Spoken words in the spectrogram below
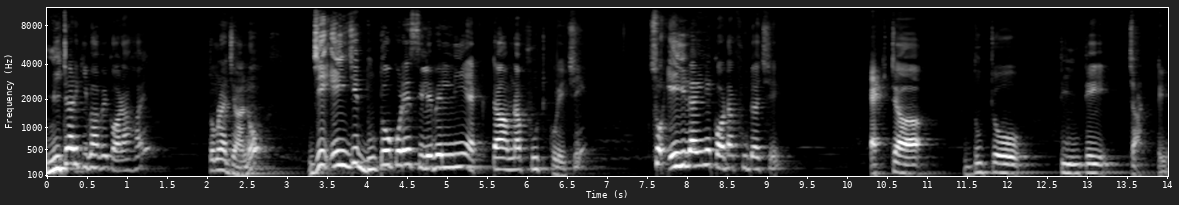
মিটার কীভাবে করা হয়? তোমরা জানো যে এই যে দুটো করে সিলেবেল নিয়ে একটা আমরা ফুট করেছি সো এই লাইনে কটা ফুট আছে? একটা, দুটো, তিনটে, চারটে।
